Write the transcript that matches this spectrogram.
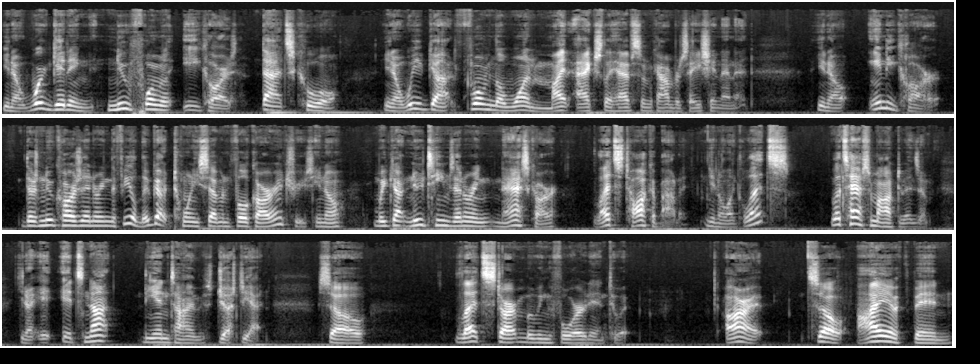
You know, we're getting new Formula E cars. That's cool. You know, we've got Formula One might actually have some conversation in it. You know, IndyCar, there's new cars entering the field. They've got 27 full car entries. You know, we've got new teams entering NASCAR. Let's talk about it. You know, like let's let's have some optimism. You know, it, it's not the end times just yet. So let's start moving forward into it. All right. So I have been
